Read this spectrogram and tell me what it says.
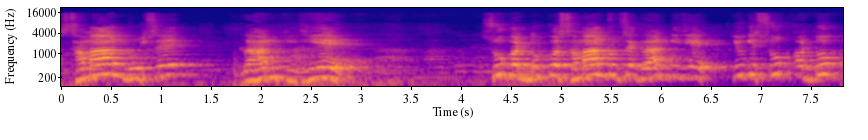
समान रूप से ग्रहण कीजिए। सुख और दुख को समान रूप से ग्रहण कीजिए, क्योंकि सुख और दुख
